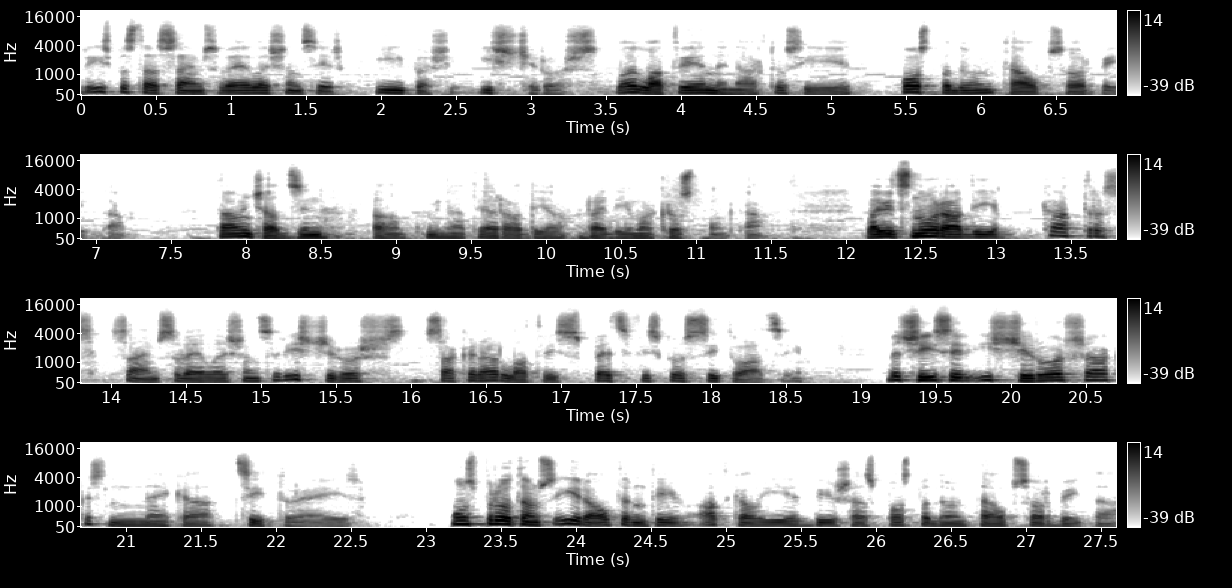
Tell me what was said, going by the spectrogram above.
13. saimnes vēlēšanas ir īpaši izšķirošas, lai Latvija nenāktos ieiet postpadomju telpas orbītā. Tā viņš atzina minētajā radio raidījumā Krustpunktā. Levits norādīja, Katras saimnes vēlēšanas ir izšķirošas sakarā ar Latvijas specifisko situāciju, bet šīs ir izšķirošākas nekā citu reizi. Mums, protams, ir alternatīva atkal iet bijušās postpadomju telpas orbītā.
